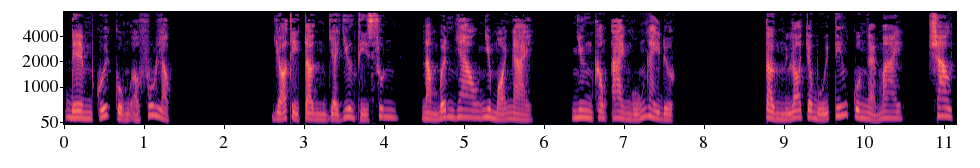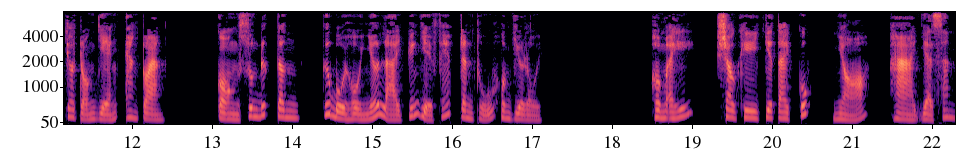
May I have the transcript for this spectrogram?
Đêm cuối cùng ở Phú Lộc. Võ Thị Tần và Dương Thị Xuân nằm bên nhau như mọi ngày, nhưng không ai ngủ ngay được. Tần lo cho buổi tiến quân ngày mai, sao cho trọn vẹn an toàn. Còn Xuân Đức Tân cứ bồi hồi nhớ lại chuyến về phép tranh thủ hôm vừa rồi. Hôm ấy, sau khi chia tay Cúc, Nhỏ, Hà và Xanh,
